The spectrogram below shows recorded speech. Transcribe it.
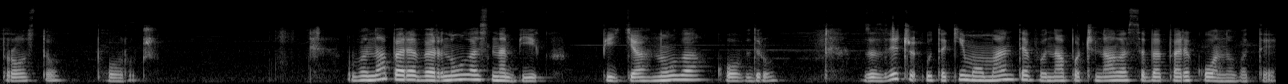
просто поруч. Вона перевернулась на бік, підтягнула ковдру. Зазвичай у такі моменти вона починала себе переконувати,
